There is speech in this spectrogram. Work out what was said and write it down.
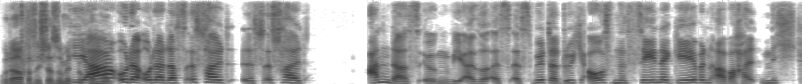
oder? Was ich da so mitbekommen ja, habe? oder, oder das ist halt, es ist halt anders irgendwie. Also es, es wird da durchaus eine Szene geben, aber halt nicht,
